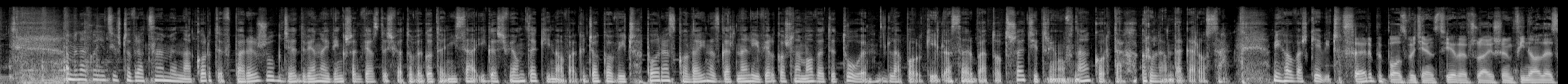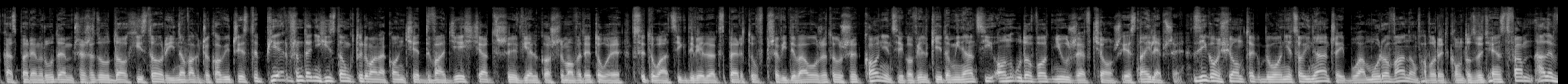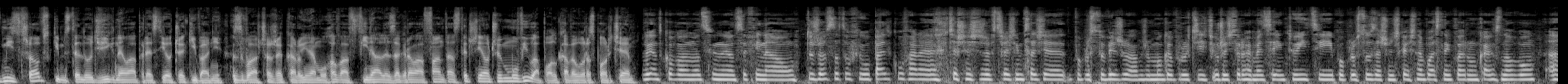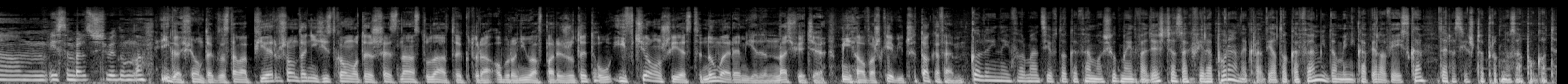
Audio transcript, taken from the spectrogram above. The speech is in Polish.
A my na koniec jeszcze wracamy na korty w Paryżu, gdzie dwie największe gwiazdy światowego tenisa, Iga Świątek i Nowak Djokovic, po raz kolejny zgarnęli wielkoszlemowe tytuły. Dla Polki i dla Serba to trzeci triumf na kortach Rolanda Garrosa. Michał Waszkiewicz. Serb po zwycięstwie we wczorajszym finale z Kasperem Rudem przeszedł do historii. Nowak Djokovic jest pierwszym tenisistą, który ma na koncie 23 wielkoszlemowe tytuły. W sytuacji, gdy wielu ekspertów przewidywało, że to już koniec jego wielkiej dominacji, on udowodnił, że wciąż jest najlepszy. Z Igą Świątek było nieco inaczej. Była murowaną faworytką do zwycięstwa zwycięstwa, ale w mistrzowskim stylu dźwignęła presję oczekiwań. Zwłaszcza, że Karolina Muchowa w finale zagrała fantastycznie, o czym mówiła Polka w Eurosporcie. Wyjątkowo emocjonujący finał. Dużo wzlotów i upadków, ale cieszę się, że w trzecim secie po prostu wierzyłam, że mogę wrócić, użyć trochę więcej intuicji i po prostu zacząć grać na własnych warunkach znowu. Um, jestem bardzo z siebie dumna. Iga Świątek została pierwszą tenisistką od 16 lat, która obroniła w Paryżu tytuł i wciąż jest numerem jeden na świecie. Michał Waszkiewicz, TOK FM. Kolejne informacje w TOK FM o 7.20. Za chwilę poranek Radia TOK FM i Dominika Wielowiejska. Teraz jeszcze prognoza pogody.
